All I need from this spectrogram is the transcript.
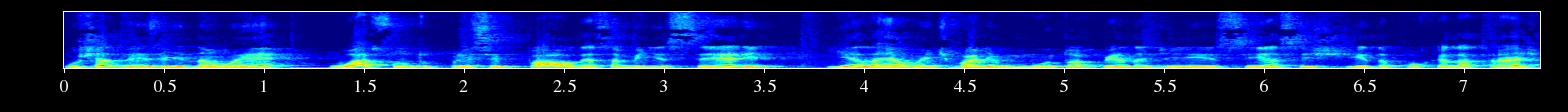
O xadrez ele não é o assunto principal dessa minissérie e ela realmente vale muito a pena de ser assistida porque ela traz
